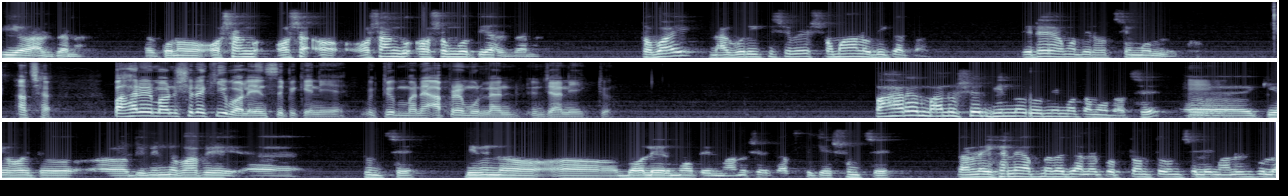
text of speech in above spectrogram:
ইয়ে আসবে না। কোনো অসাঙ্গ অসঙ্গতি আসবে না। সবাই নাগরিক হিসেবে সমান অধিকার পাবে। এটাই আমাদের হচ্ছে মূল লক্ষ্য। আচ্ছা পাহাড়ের মানুষেরা কি বলে এনসিপিকে নিয়ে? একটু মানে আপনার মূল্যায়ন জানি একটু। পাহাড়ের মানুষের ভিন্ন ধর্মী মতামত আছে। কেউ হয়তো বিভিন্ন ভাবে শুনছে বিভিন্ন দলের মতের মানুষের কাছ থেকে শুনছে। কারণ এখানে আপনারা জানেন প্রত্যন্ত অঞ্চলে মানুষগুলো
